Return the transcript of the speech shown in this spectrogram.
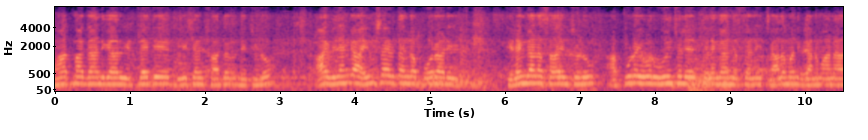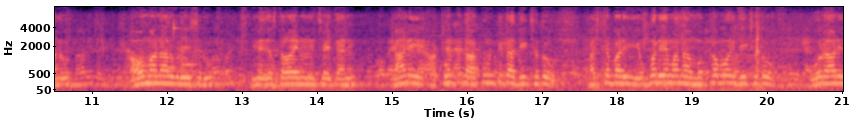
మహాత్మా గాంధీ గారు ఎట్లయితే దేశానికి స్వాతంత్రం తెచ్చుడో ఆ విధంగా అహింసాయుతంగా పోరాడి తెలంగాణ సాధించుడు. అప్పుడు ఎవరు ఊహించలేదు తెలంగాణ చేస్తారని చాలామంది గణమానాలు అవమానాలు కూడా చేశారు ఈయన చేస్తాడా ఈయన నుంచి అయితే అని. కానీ అకుంఠిత అకుంఠిత దీక్షతో కష్టపడి ఎవ్వరేమన్నా మొక్కబోని దీక్షతో పోరాడి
